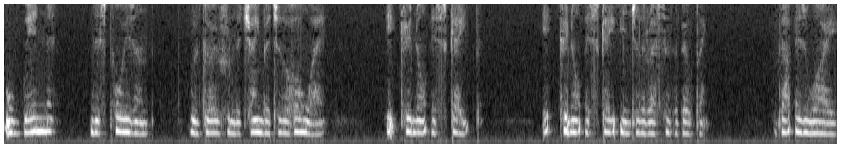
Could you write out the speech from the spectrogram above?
when this poison would go from the chamber to the hallway, it could not escape. It could not escape into the rest of the building. That is why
